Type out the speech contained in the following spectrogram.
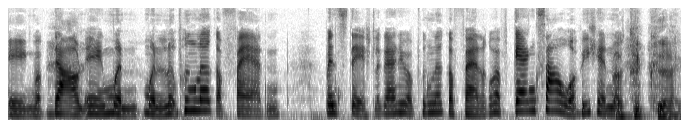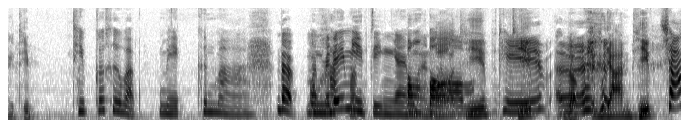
เองแบบ down เองเหมือนเหมือนเลิกเพิ่งเลิกกับแฟน เป็น stage แรกๆที่แบบเพิ่งเลิกกับแฟนแล้วก็แบบแกล้งเศร้าอะพี่เคนแบแล้บวททิพย์คืออะไรทิพย์ทิพย์ก็คือแบบ make ขึ้นมา แบบมันไม่ได้มีจริงไงปลอมเหมือนปลอมอ๋อ ทิพย์ิพพย์ย์เออ แบบเป็นยานทิพย์ใช่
